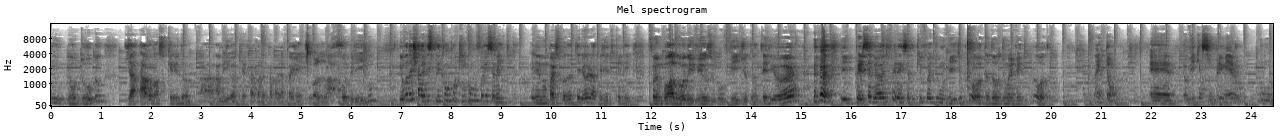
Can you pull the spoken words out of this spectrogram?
em outubro já estava o nosso querido amigo aqui que acabou de trabalhar com a gente, Olá. Rodrigo. E eu vou deixar ele explicar um pouquinho como foi esse evento. Ele não participou do anterior, eu acredito que ele foi um bom aluno e viu o vídeo do anterior e percebeu a diferença do que foi de um vídeo para o outro, de um evento para o outro. Ah, então, é, eu vi que assim, primeiro, o,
